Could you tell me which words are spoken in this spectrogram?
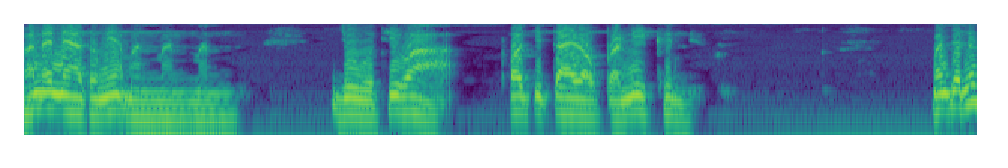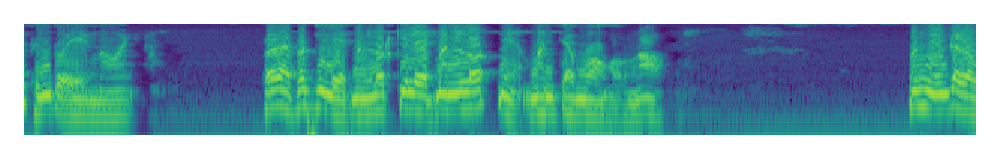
เพราะในแนวตรงนี้มันมันมันอยู่ที่ว่าพอจิตใจเราประณีตขึ้นเนี่ย มันจะนึกถึงตัวเองน้อย เพราะอะไรเพราะกิเลสมันลดกิเลสมันลดเนี่ย มันจะมองออกนอก มันเหมือนกับเรา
